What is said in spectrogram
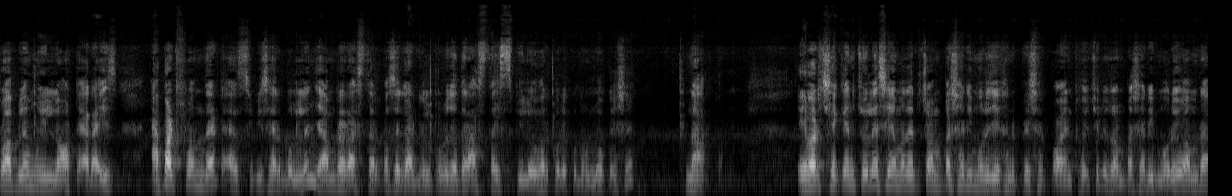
problem will not arise apart from that CP sir বললেন, যে আমরা রাস্তার পাশে গার্ডরেল করব, যাতে রাস্তায় স্পিল ওভার করে কোনো লোক এসে না এবার সেকেন্ড চলে আসি আমাদের চম্পাশাড়ি মোড়ে যেখানে প্রেশার পয়েন্ট হয়েছিল। চম্পাশাড়ি মোড়েও আমরা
